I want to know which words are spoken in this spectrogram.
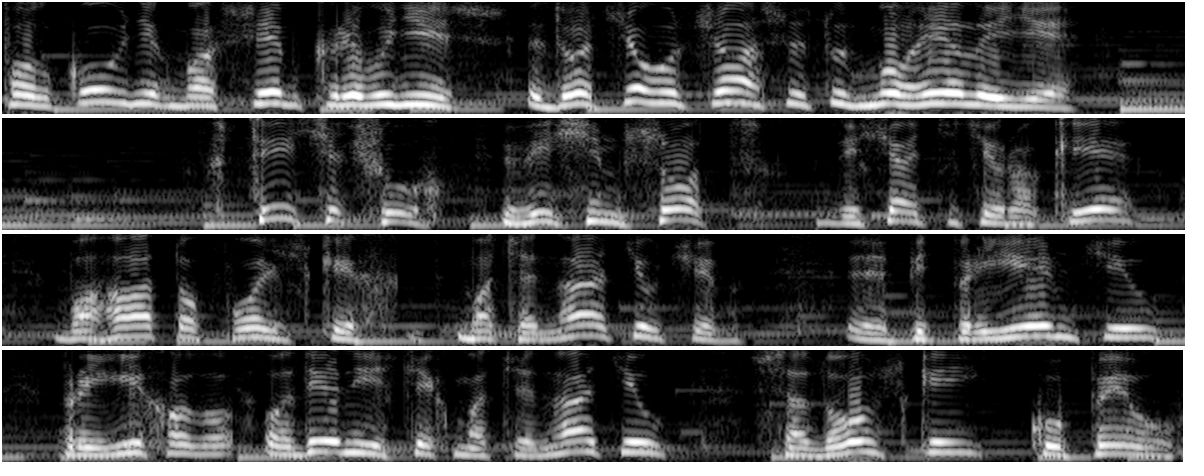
полковник Максим Кривоніс. До цього часу тут могили є. В 1810 роки багато польських меценатів чи е, підприємців приїхало. Один із цих меценатів, Садовський, купив е,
